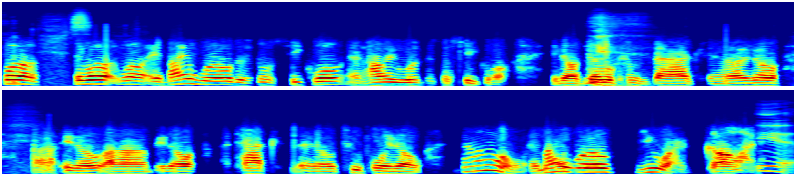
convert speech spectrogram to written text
well, well, well, in my world, there's no sequel, and Hollywood is a sequel. You know, Devil Comes Back. You know, you know, uh, you know, um, you know, Attack. You know, 2.0. No, in my world, you are gone. Yeah,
